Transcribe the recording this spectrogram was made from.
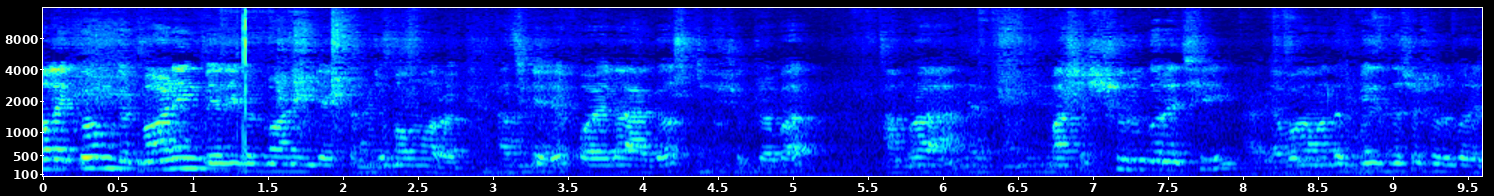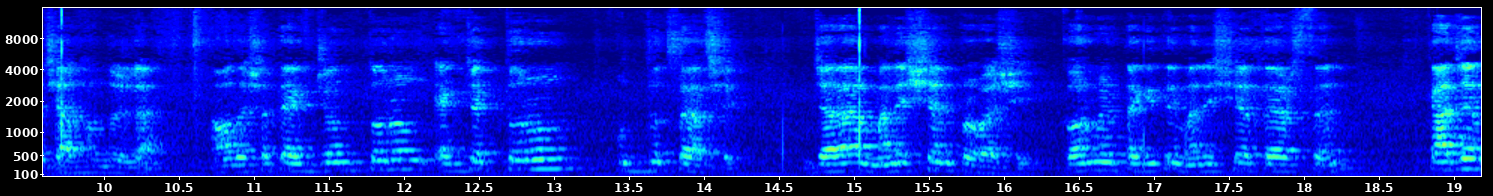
Good morning very good morning আজকে পয়লা আগস্ট, শুক্রবার। আমরা মাসের শুরু করেছি এবং আমাদের বিজনেসও শুরু করেছি, আলহামদুলিল্লাহ। আমাদের সাথে একজন তরুণ একজন তরুণ উদ্যোক্তা আছে, যারা মালয়েশিয়ান প্রবাসী। কর্মের তাগিদে মালয়েশিয়াতে আসছেন। কাজের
